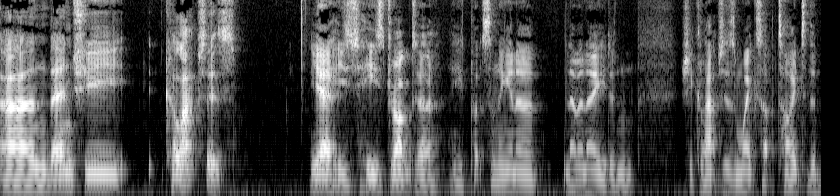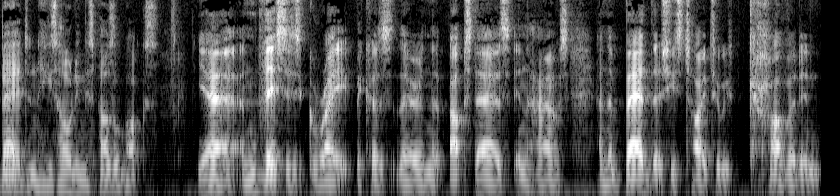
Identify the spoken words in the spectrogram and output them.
and then she collapses. Yeah, he's he's drugged her. He put something in her lemonade and she collapses and wakes up tied to the bed and he's holding this puzzle box. Yeah, and this is great because they're in the upstairs in the house, and the bed that she's tied to is covered in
